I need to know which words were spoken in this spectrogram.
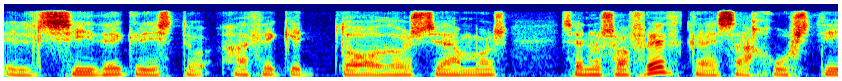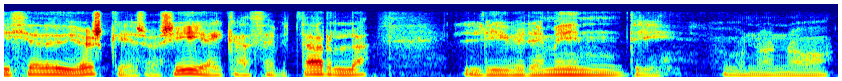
el sí de Cristo hace que todos seamos, se nos ofrezca esa justicia de Dios, que eso sí, hay que aceptarla libremente. Uno no,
